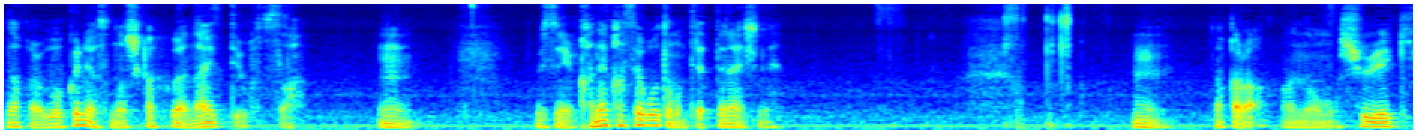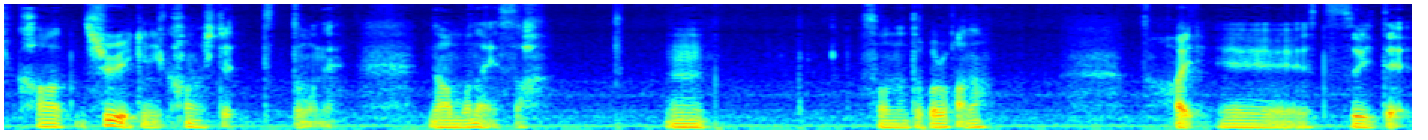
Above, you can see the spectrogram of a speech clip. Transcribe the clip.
う。だから僕にはその資格がないっていうことさ。うん。別に金稼ごうと思ってやってないしね。うん。だから、あの、収益か、収益に関してって言ってもね、なんもないさ。うん。そんなところかな。はい。えー、続いて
